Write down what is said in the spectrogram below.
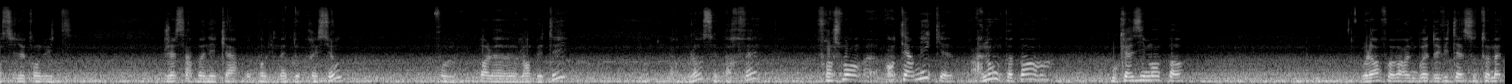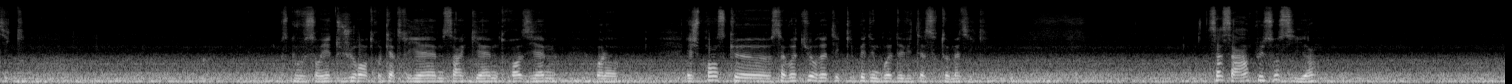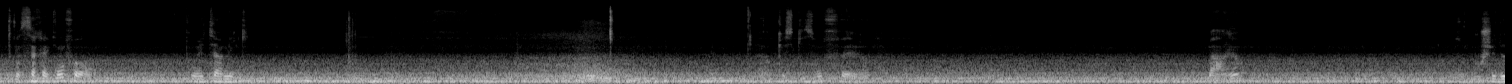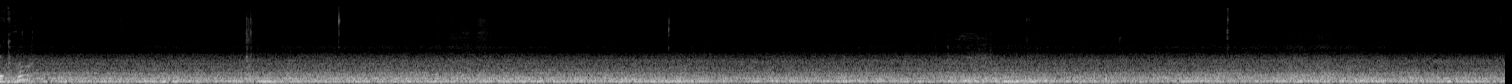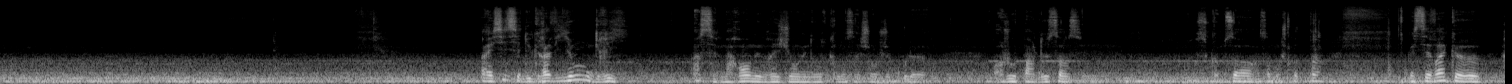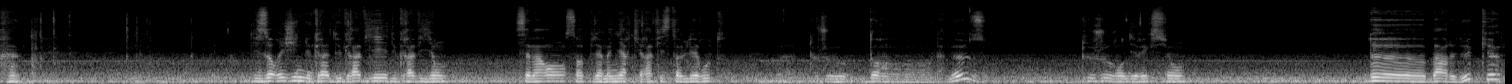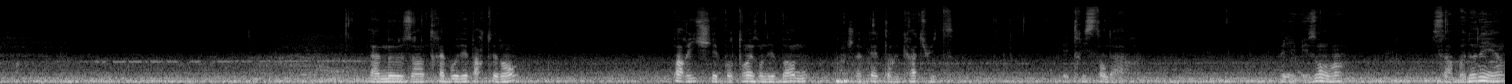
style de conduite. Je laisse un bon écart pour pas lui mettre de pression, pour pas le- l'embêter. Là, c'est parfait. Franchement, euh, en thermique, ah non, on peut pas. hein. Ou quasiment pas. Ou alors, il faut avoir une boîte de vitesse automatique. Parce que vous seriez toujours entre 4e, 5e, 3e. Voilà. Et je pense que sa voiture doit être équipée d'une boîte de vitesse automatique. Ça, ça a un plus aussi. Hein. Un sacré confort pour les thermiques. Alors, qu'est-ce qu'ils ont fait là? Bah rien. Ils ont bouché deux trous. Ah, ici, c'est du gravillon gris. Ah, c'est marrant d'une région à une autre, comment ça change de couleur. Alors, je vous parle de ça, c'est comme ça, ça mange pas de pain. Mais c'est vrai que les origines du, gra- du gravier, du gravillon, c'est marrant, ça, puis la manière qu'ils rafistolent les routes. Toujours dans la Meuse, toujours en direction de Bar-le-Duc. La Meuse, un très beau département. Pas riche et pourtant ils ont des bornes, je répète, hein, gratuites et tri standard. Et les maisons, hein, c'est abandonné. Hein.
